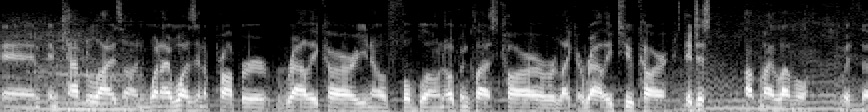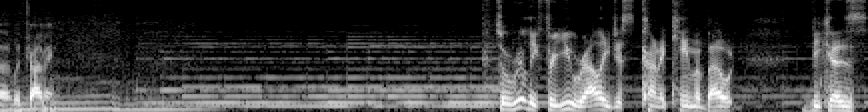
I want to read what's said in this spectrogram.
and, and capitalize on when I was in a proper rally car, you know, full-blown open class car or like a rally two car. It just upped my level with uh, with driving. So really for you, rally just kind of came about because,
